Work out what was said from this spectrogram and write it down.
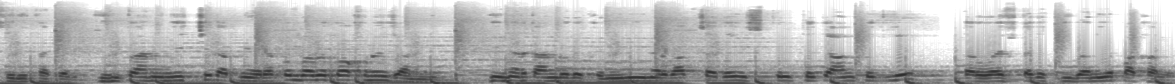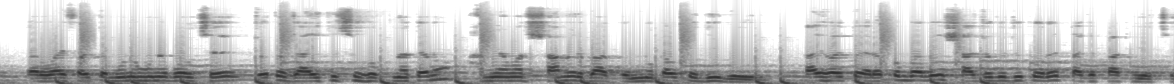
ফ্রি থাকেন কিন্তু আমি নিশ্চিত আপনি এরকম ভাবে কখনোই যাননি ইনার কাণ্ড দেখুন ইনি ইনার বাচ্চাকে স্কুল থেকে আনতে গিয়ে তার ওয়াইফ তাকে কি বানিয়ে পাঠালো? তার ওয়াইফ হয়তো মনে মনে বলছে, যত যাই কিছু হোক না কেন, আমি আমার স্বামীর বাদ অন্য কাউকে দিবই তাই হয়তো এরকম ভাবে সাজুগুজু করে তাকে পাঠিয়েছে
